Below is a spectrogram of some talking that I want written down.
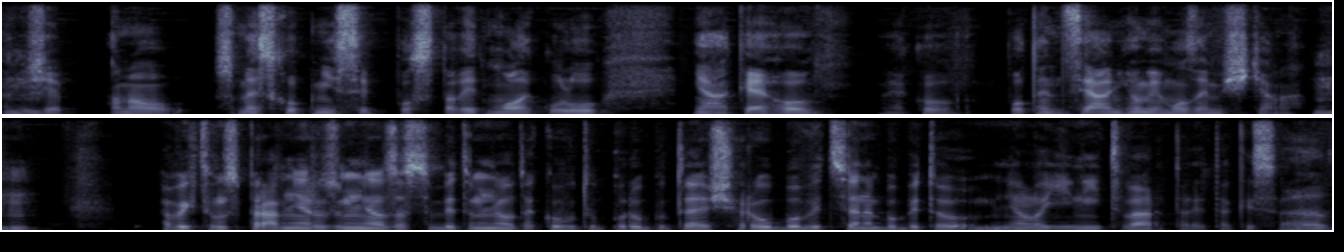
Mm. Takže ano, jsme schopni si postavit molekulu nějakého jako potenciálního mimozemšťana. Mm. Abych tomu správně rozuměl, zase by to mělo takovou tu podobu té šroubovice, nebo by to mělo jiný tvar tady taky se? Eh,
